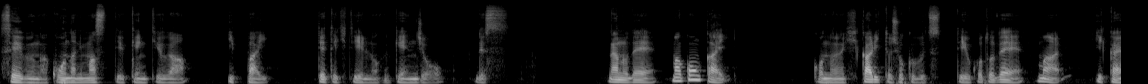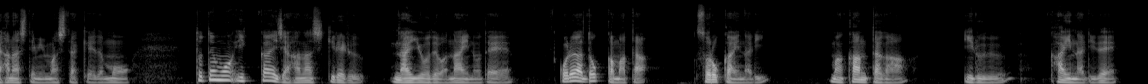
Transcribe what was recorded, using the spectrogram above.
成分がこうなりますっていう研究がいっぱい出てきているのが現状です。なので、まあ、今回この光と植物っていうことでまあ一回話してみましたけれどもとても一回じゃ話しきれる内容ではないのでこれはどっかまたソロ会なりまあカンタがいる会なりで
